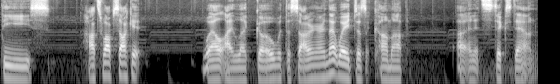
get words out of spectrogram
the hot swap socket while I let go with the soldering iron. That way it doesn't come up uh, and it sticks down.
